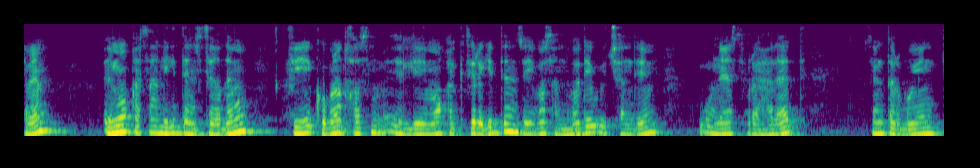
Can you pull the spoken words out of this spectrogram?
تمام؟ الموقع سهل جدا استخدامه. فيه كوبونات خصم لمواقع كتيرة جدا زي Bath and Body و H&M وناس ورحلات سنتر بوينت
